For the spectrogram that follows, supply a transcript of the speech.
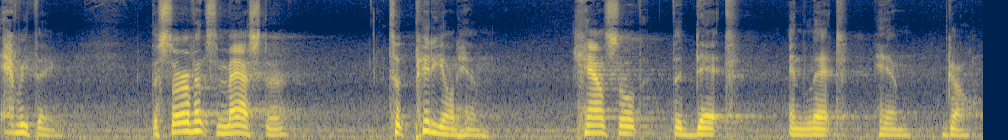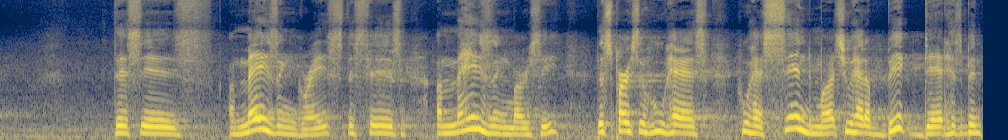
everything. The servant's master took pity on him canceled the debt and let him go. This is amazing grace. This is amazing mercy. This person who has, who has sinned much, who had a big debt, has been,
